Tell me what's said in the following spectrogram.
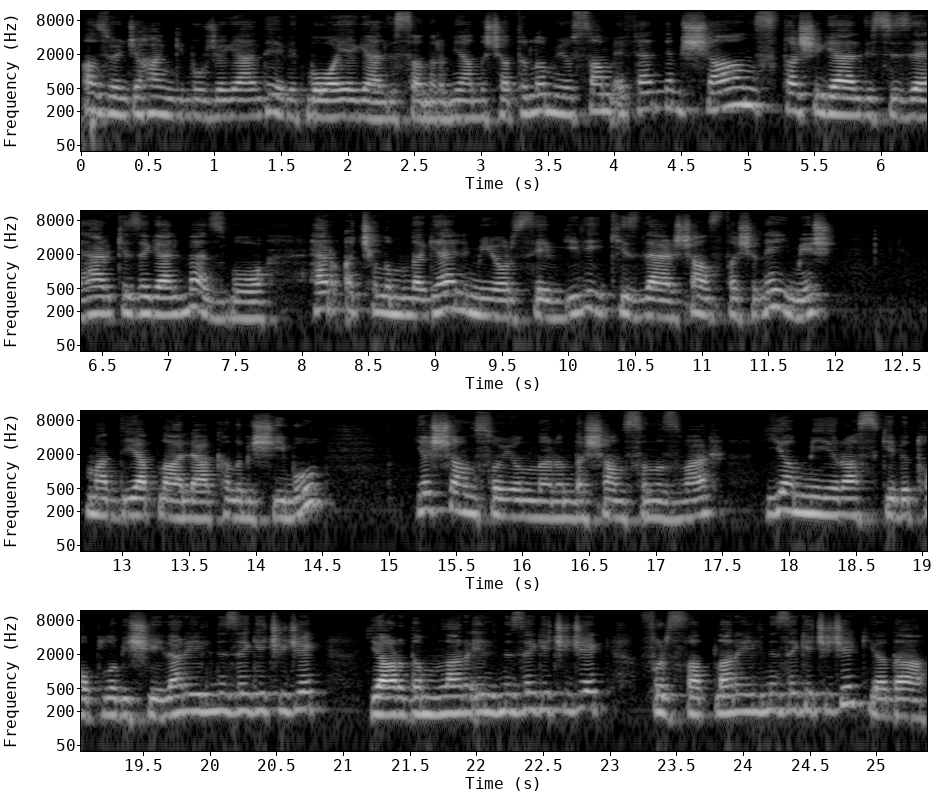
Az önce hangi burca geldi? Evet boğaya geldi sanırım. Yanlış hatırlamıyorsam efendim şans taşı geldi size. Herkese gelmez bu. Her açılımda gelmiyor sevgili ikizler. Şans taşı neymiş? Maddiyatla alakalı bir şey bu. Ya şans oyunlarında şansınız var ya miras gibi toplu bir şeyler elinize geçecek yardımlar elinize geçecek fırsatlar elinize geçecek ya da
